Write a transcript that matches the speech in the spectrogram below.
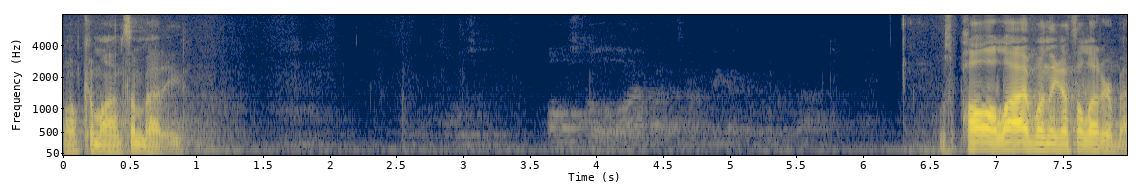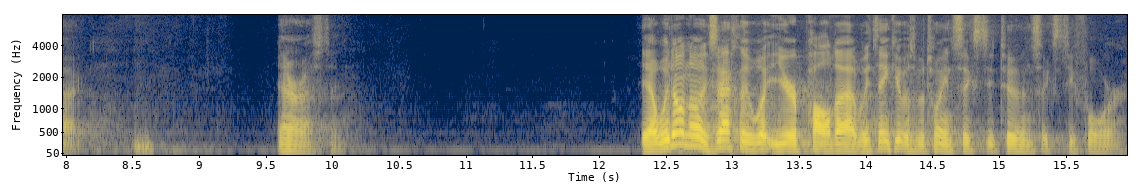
Oh, come on, somebody. Was Paul alive when they got the letter back? Interesting. Yeah, we don't know exactly what year Paul died. We think it was between 62 and 64.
